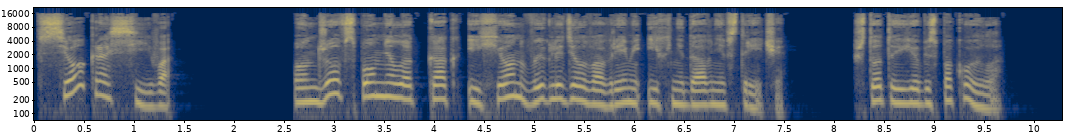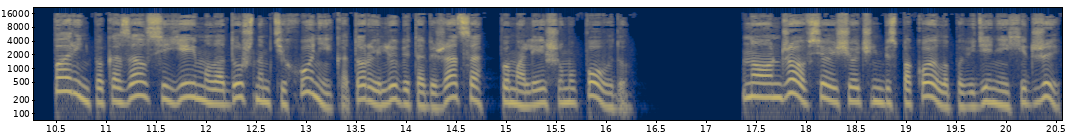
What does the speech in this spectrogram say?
все красиво. Онджо вспомнила, как Ихён выглядел во время их недавней встречи. Что-то ее беспокоило. Парень показался ей малодушным тихоней, который любит обижаться по малейшему поводу. Но Онджо все еще очень беспокоило поведение Хиджи.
